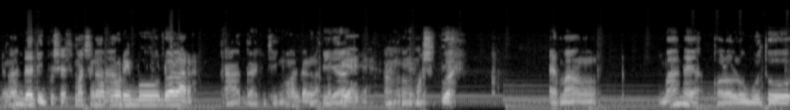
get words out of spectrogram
Hmm. ada di puskesmas Lima sekarang puluh ribu dolar. kagak anjing Oh dolar iya. Eh, maksud gua emang gimana ya kalau lu butuh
